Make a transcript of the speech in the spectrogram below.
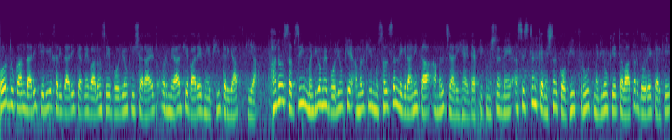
और दुकानदारी के लिए खरीदारी करने वालों से बोलियों की शराइ और मैार के बारे में भी दरियाफ्त किया। किया। फलों, सब्ज़ी, मंडियों में बोलियों के अमल की मुसलसल निगरानी का अमल जारी है। डेप्टी कमिश्नर ने असिस्टेंट कमिश्नर को भी फ्रूट मंडियों के तवातर दौरे करके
